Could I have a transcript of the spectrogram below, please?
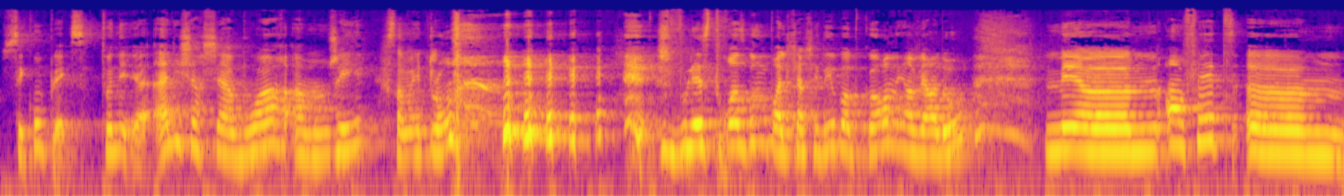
c'est complexe Tenez, euh, allez chercher à boire à manger ça va être long je vous laisse 3 secondes pour aller chercher des pop-corn et un verre d'eau mais euh, en fait euh,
